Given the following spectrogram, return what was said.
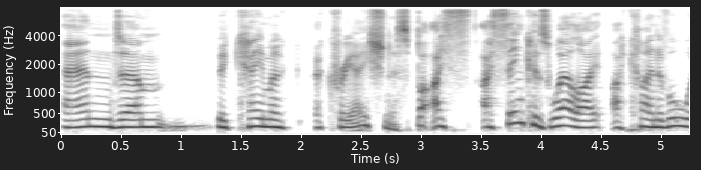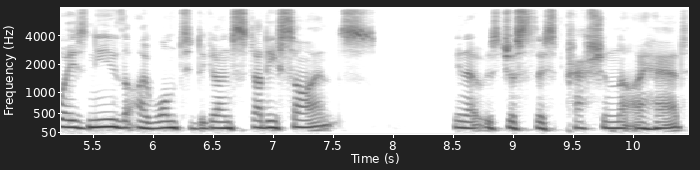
And um, became a, a, creationist. But I, th- I think as well, I, I kind of always knew that I wanted to go and study science. You know, it was just this passion that I had.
